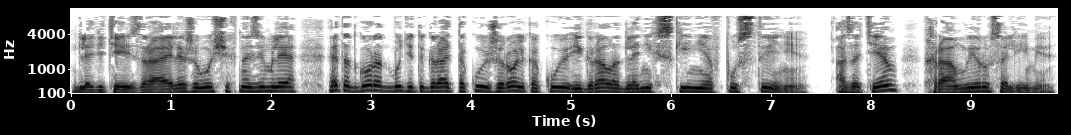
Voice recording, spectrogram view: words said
Для детей Израиля, живущих на земле, этот город будет играть такую же роль, какую играла для них Скиния в пустыне, а затем храм в Иерусалиме.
